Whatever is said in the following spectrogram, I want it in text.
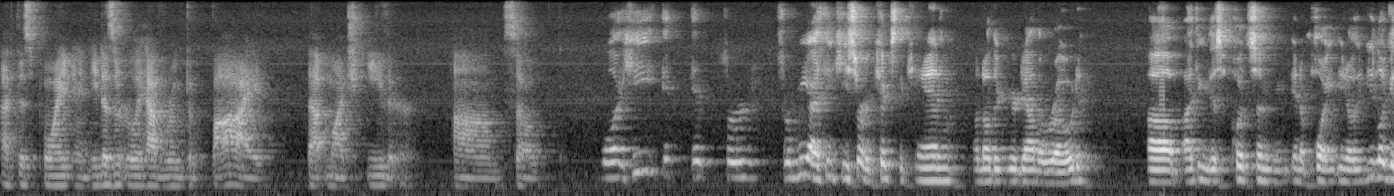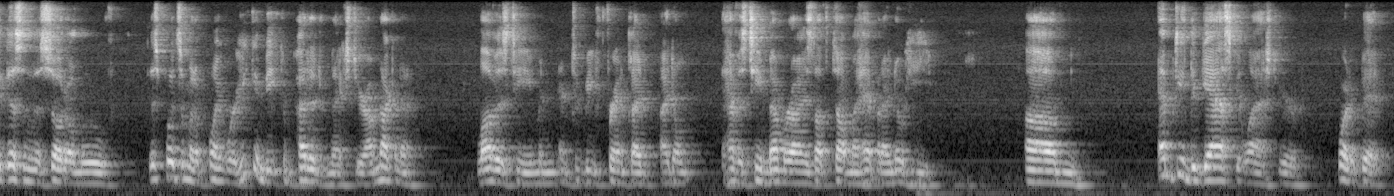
at this point, and he doesn't really have room to buy that much either. Um, so, well, he it, it, for for me, I think he sort of kicks the can another year down the road. Um, I think this puts him in a point. You know, you look at this in the Soto move. This puts him at a point where he can be competitive next year. I'm not going to love his team, and, and to be frank, I, I don't have his team memorized off the top of my head, but I know he um, emptied the gasket last year quite a bit,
